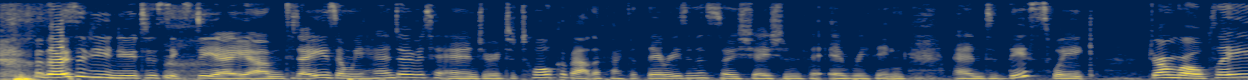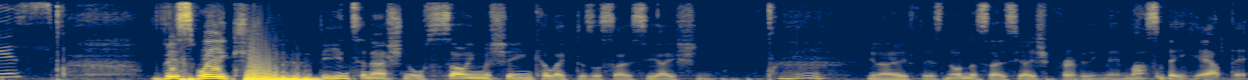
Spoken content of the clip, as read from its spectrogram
For those of you new to 6DA, um, today is when we hand over to Andrew to talk about the fact that there is an association for everything. And this week, drum roll please. This week, the International Sewing Machine Collectors Association. Mm. You know, if there's not an association for everything, there must be out there,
